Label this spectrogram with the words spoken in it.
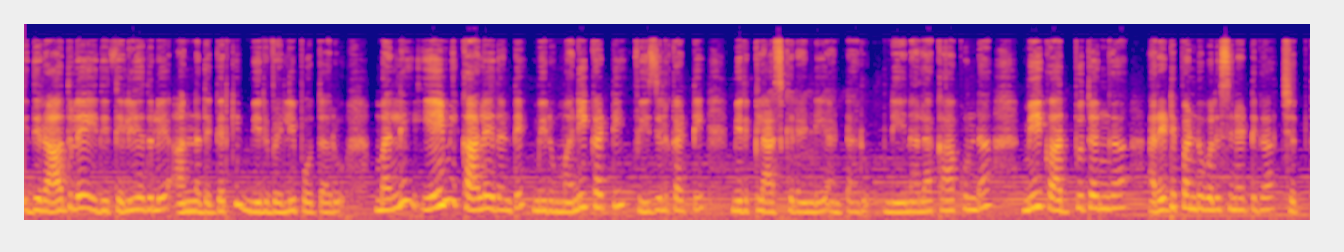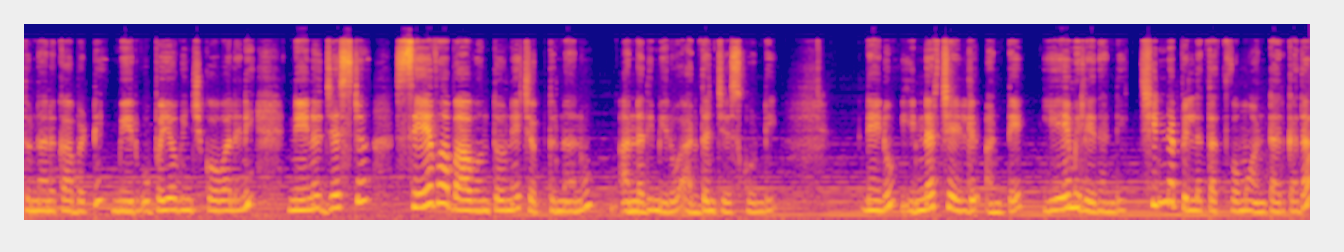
ఇది రాదులే ఇది తెలియదులే అన్న దగ్గరికి మీరు వెళ్ళిపోతారు. మళ్ళీ ఏమి కాలేదంటే మీరు మనీ కట్టి ఫీజులు కట్టి మీరు క్లాస్కి రండి అంటారు. నేను అలా కాకుండా మీకు అద్భుతంగా అరటిపండు వలసినట్టుగా చెప్తున్నాను కాబట్టి మీరు ఉపయోగించుకోవాలని నేను జస్ట్ సేవా భావంతోనే చెప్తున్నాను అన్నది మీరు అర్థం చేసుకోండి. నేను ఇన్నర్ చైల్డ్ అంటే ఏమి లేదండి. చిన్న పిల్ల తత్వము అంటారు కదా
